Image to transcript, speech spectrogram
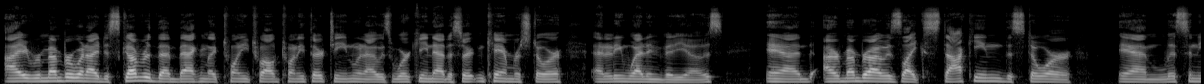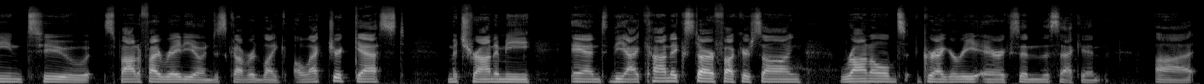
I remember when i discovered them back in like 2012 2013 when i was working at a certain camera store editing wedding videos. And i remember i was like stocking the store and listening to spotify radio and discovered like electric guest metronomy and the iconic starfucker song rawnald gregory erickson ii uh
